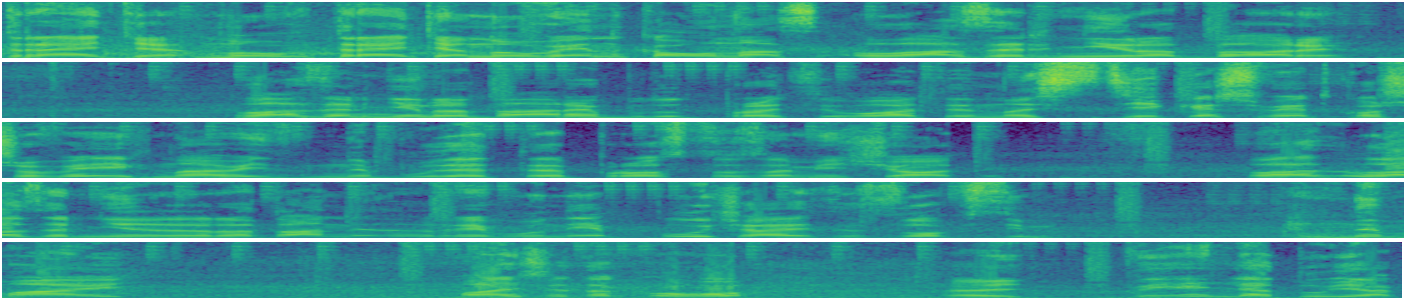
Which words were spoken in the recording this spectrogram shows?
Третє, ну, третя новинка у нас лазерні радари. Лазерні радари будуть працювати настільки швидко, що ви їх навіть не будете просто замічати. Ла- Лазерні радари, вони, виходить, зовсім не мають майже такого е, вигляду, як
